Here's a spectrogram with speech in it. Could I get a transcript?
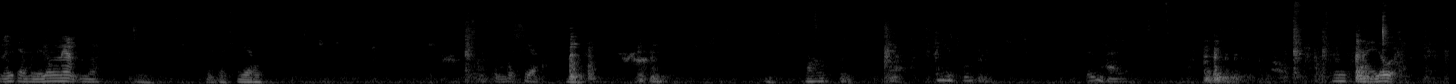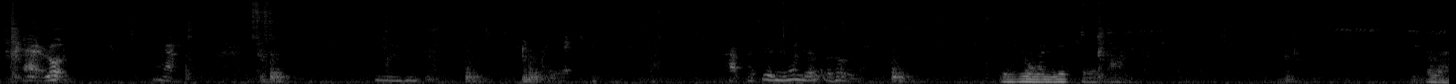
มันจะเป็นลงน้ำบ่บ่เสียงผมก็เสียเอา มันขายโลด รถ ขับไปซื้อเงินเยอะเลยเป็นเงินเยอะต่อทางนั่นน่ะ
